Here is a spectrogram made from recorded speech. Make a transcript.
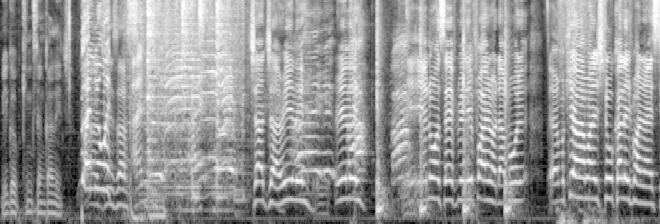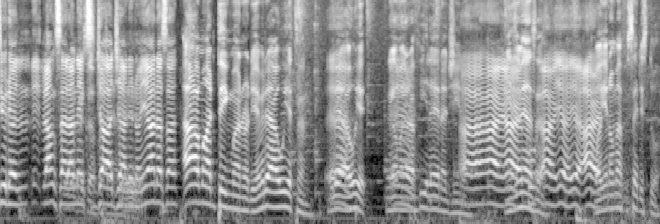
big up Kingston College. I knew it. Jesus. I knew it. Jaja, really? Really? You, you know, say if me they find out that me, uh, me can't manage to college man in a studio alongside the next Georgian, you know, you understand? Ah, man, thing, man, Roddy. I'm there waiting. Yeah. Yeah, wait. I'm Yeah. gonna feel the energy. now. Alright, alright, man, cool. alright, yeah, yeah, But alright. you know, man, say this though.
